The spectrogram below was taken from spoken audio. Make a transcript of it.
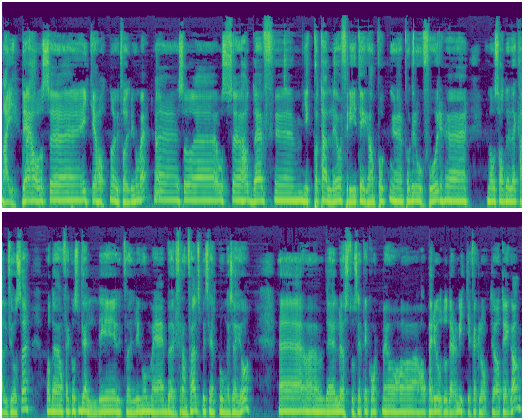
Nei, det har vi uh, ikke hatt noen utfordring med. Uh, så vi hadde gikk på telle og fri tilgang på, på grovfôr når vi hadde det kaldfjøset. Og det fikk oss veldig utfordringer med børframfall, spesielt på Unges søyer. Det løste oss etter kort med å ha, ha perioder der de ikke fikk lov til å ha tilgang.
